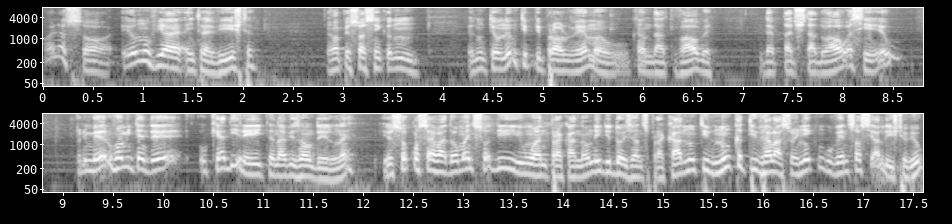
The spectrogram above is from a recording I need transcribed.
Olha só, eu não vi a entrevista. É uma pessoa assim que eu não, eu não tenho nenhum tipo de problema, o candidato Valber, deputado estadual. Assim, eu. Primeiro vamos entender o que é direita na visão dele, né? Eu sou conservador, mas não sou de um ano para cá, não, nem de dois anos para cá. Tive, nunca tive relações nem com o governo socialista, viu?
